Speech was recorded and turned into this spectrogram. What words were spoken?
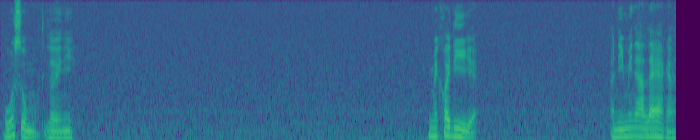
โอ้สุ่มหมดเลยนี่ ไม่ค่อยดีอะ อันนี้ไม่น่าแลกนะ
